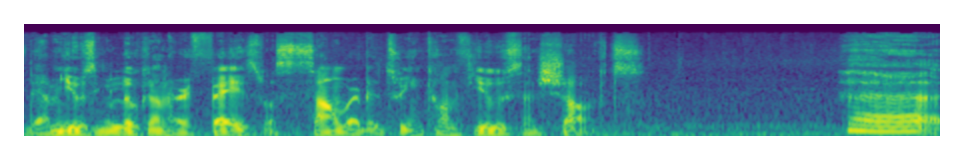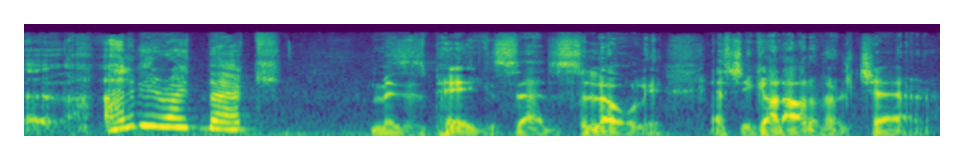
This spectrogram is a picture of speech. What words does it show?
The amusing look on her face was somewhere between confused and shocked. Uh, I'll be right back, Mrs. Pig said slowly as she got out of her chair.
